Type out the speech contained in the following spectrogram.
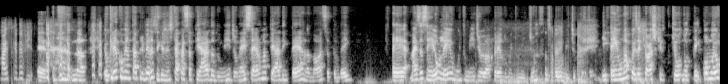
mais que devia. É, não. Eu queria comentar primeiro assim, que a gente está com essa piada do Medium, né? Isso era uma piada interna nossa também, é, mas assim, eu leio muito Medium, eu aprendo muito Medium, pelo Medium. E tem uma coisa que eu acho que, que eu notei, como eu,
